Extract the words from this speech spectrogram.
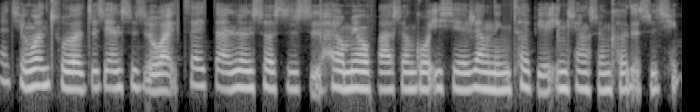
那请问除了这件事之外，在担任设施时，还有没有发生过一些让您特别印象深刻的事情？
